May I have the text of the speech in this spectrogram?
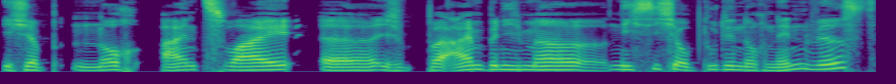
ich habe noch ein, zwei, äh, ich, bei einem bin ich mir nicht sicher, ob du den noch nennen wirst.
